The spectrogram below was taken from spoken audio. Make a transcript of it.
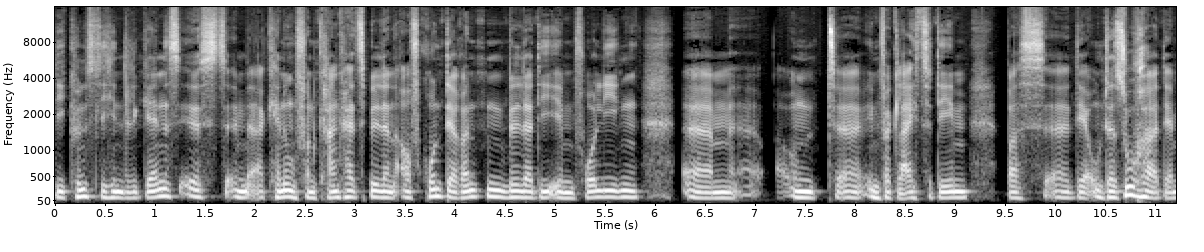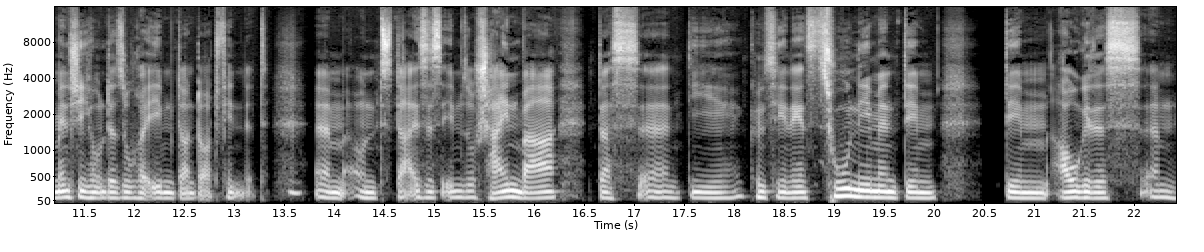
die künstliche Intelligenz ist in der Erkennung von Krankheitsbildern aufgrund der Röntgenbilder, die eben vorliegen ähm, und äh, im Vergleich zu dem, was äh, der Untersucher, der menschliche Untersucher eben dann dort findet. Mhm. Ähm, und da ist es eben so scheinbar, dass äh, die künstliche Intelligenz zunehmend dem dem Auge des ähm,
